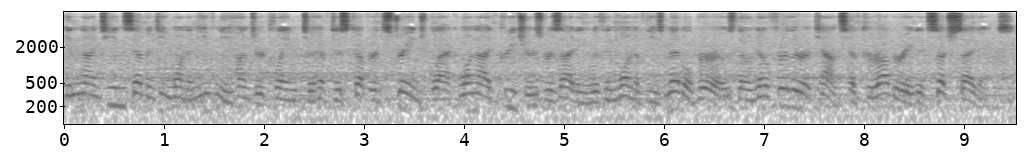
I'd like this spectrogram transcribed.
In 1971 an Evenki hunter claimed to have discovered strange black one-eyed creatures residing within one of these metal burrows though no further accounts have corroborated such sightings.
